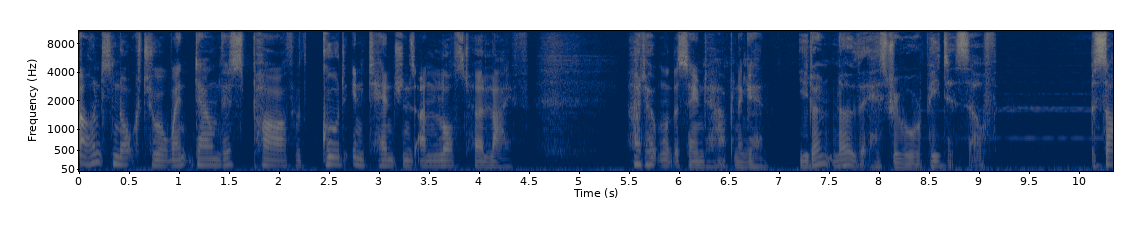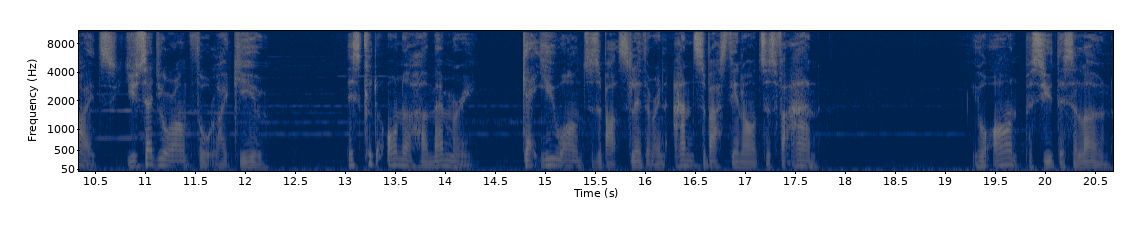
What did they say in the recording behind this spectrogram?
Aunt Noctua went down this path with good intentions and lost her life. I don't want the same to happen again. You don't know that history will repeat itself. Besides, you said your aunt thought like you. This could honor her memory, get you answers about Slytherin, and Sebastian answers for Anne. Your aunt pursued this alone.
